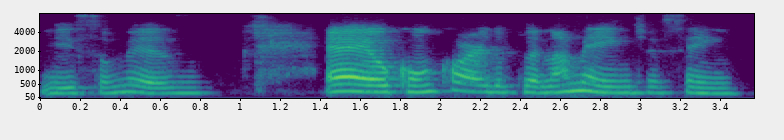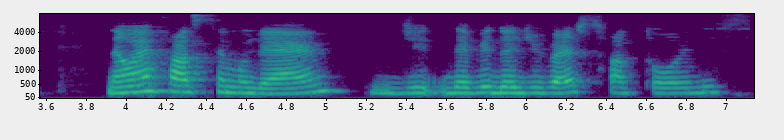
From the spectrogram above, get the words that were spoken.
Isso mesmo. É, eu concordo plenamente, assim, não é fácil ser mulher, de, devido a diversos fatores.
